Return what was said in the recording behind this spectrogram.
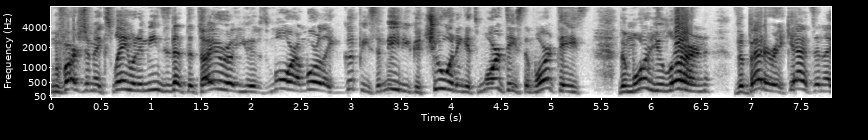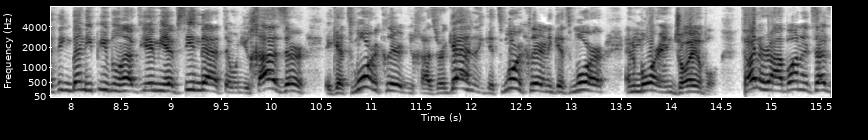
Mufarshim explain what it means is that the Torah, you have more and more like a good piece of meat, you could chew it and it gets more taste and more taste. The more you learn, the better it gets. And I think many people have Yemi have seen that, that when you chazer, it gets more clear, and you chazer again, and it gets more clear, and it gets more and more enjoyable. Tana Rabban, it says,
